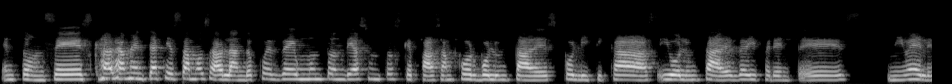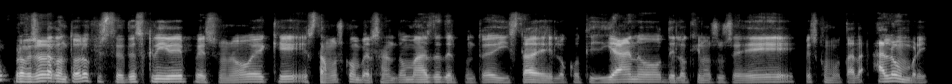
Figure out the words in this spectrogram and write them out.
Entonces, claramente aquí estamos hablando pues de un montón de asuntos que pasan por voluntades políticas y voluntades de diferentes niveles. Profesora, con todo lo que usted describe, pues uno ve que estamos conversando más desde el punto de vista de lo cotidiano, de lo que nos sucede, pues como tal, al hombre.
